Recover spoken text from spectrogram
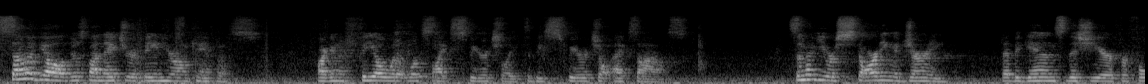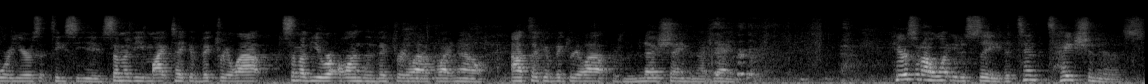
Some of y'all, just by nature of being here on campus, are going to feel what it looks like spiritually to be spiritual exiles. Some of you are starting a journey that begins this year for four years at TCU. Some of you might take a victory lap. Some of you are on the victory lap right now. I took a victory lap. There's no shame in that game. Here's what I want you to see the temptation is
